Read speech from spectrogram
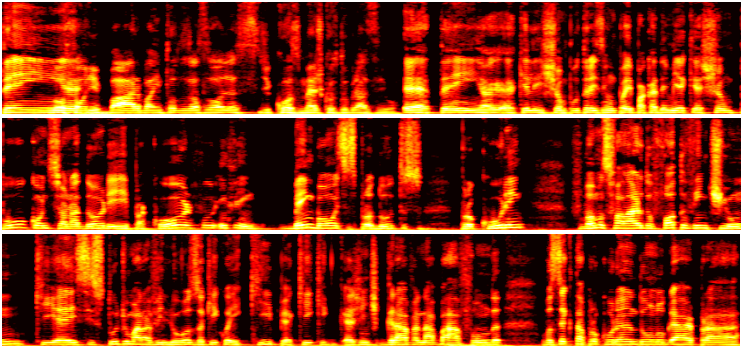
Tem. loção é, de barba em todas as lojas de cosméticos do Brasil. É, tem a- aquele shampoo 3 em 1 pra ir pra academia, que é shampoo, condicionador e pra corpo. Enfim, bem bom esses produtos. Procurem. Vamos falar do Foto 21, que é esse estúdio maravilhoso aqui com a equipe aqui que a gente grava na Barra Funda. Você que está procurando um lugar para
